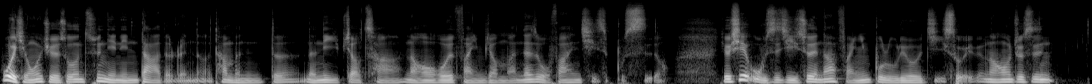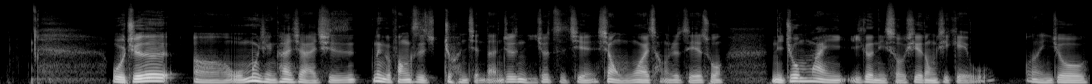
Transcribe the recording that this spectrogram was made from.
我以前会觉得说，是年龄大的人呢，他们的能力比较差，然后或者反应比较慢，但是我发现其实不是哦，有些五十几岁，那反应不如六十几岁的，然后就是。我觉得，呃，我目前看下来，其实那个方式就很简单，就是你就直接像我们外场就直接说，你就卖一个你熟悉的东西给我，那你就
